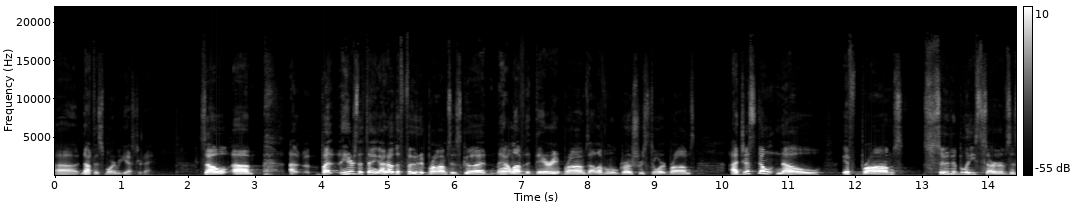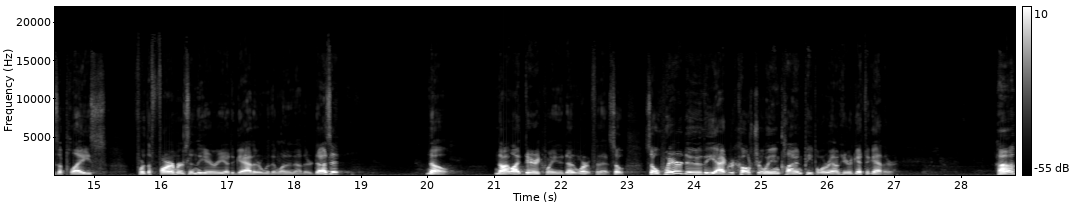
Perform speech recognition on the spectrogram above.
uh, not this morning, but yesterday. So, um, uh, but here's the thing: I know the food at Braum's is good. Man, I love the dairy at Braum's. I love the little grocery store at Braum's. I just don't know if Braum's suitably serves as a place for the farmers in the area to gather with one another. Does it? No. Not like Dairy Queen. It doesn't work for that. So, so where do the agriculturally inclined people around here get together? Huh?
